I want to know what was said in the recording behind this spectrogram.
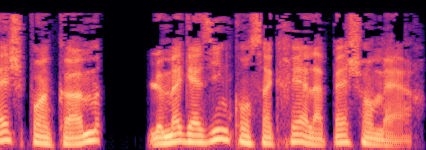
pêche.com, le magazine consacré à la pêche en mer.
